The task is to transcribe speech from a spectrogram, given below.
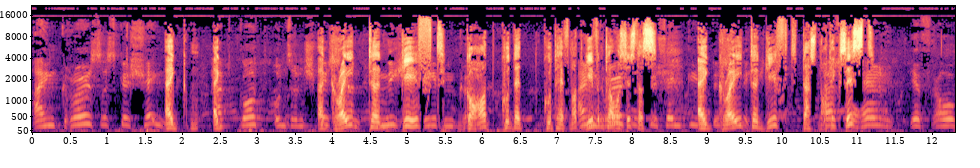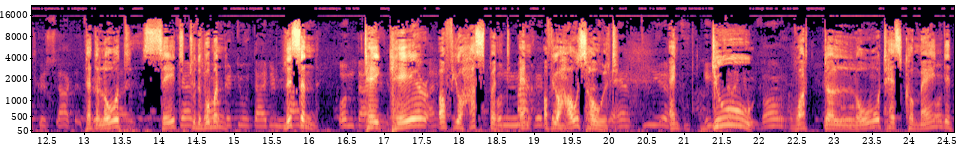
ein größeres Geschenk A, a, hat Gott unseren a greater gift. God could have, could have not given to our sisters. A greater gift does not exist. Der Herr der Frau gesagt hat, That the Lord said to the woman, versorge du deinen Mann Listen, take care of your husband and of your household, and do what the Lord has commanded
